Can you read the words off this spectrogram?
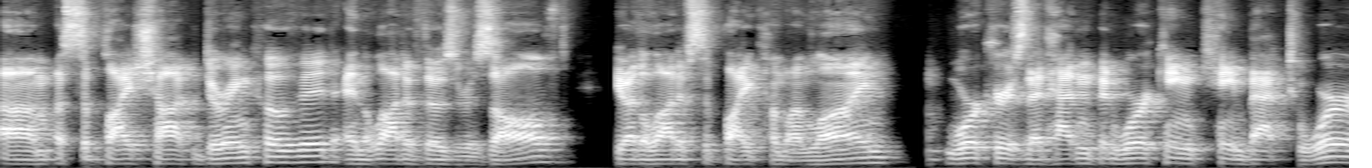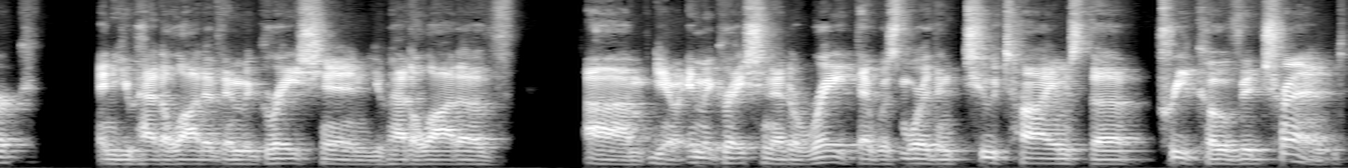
um, a supply shock during COVID, and a lot of those resolved. You had a lot of supply come online. Workers that hadn't been working came back to work, and you had a lot of immigration. You had a lot of um, you know immigration at a rate that was more than two times the pre-COVID trend,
